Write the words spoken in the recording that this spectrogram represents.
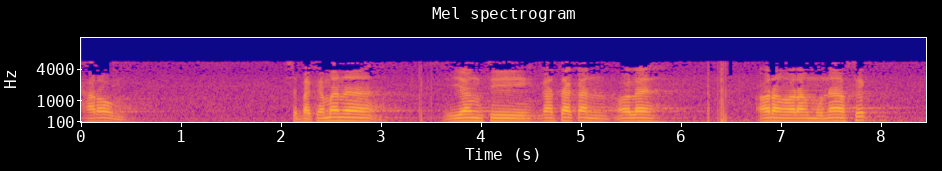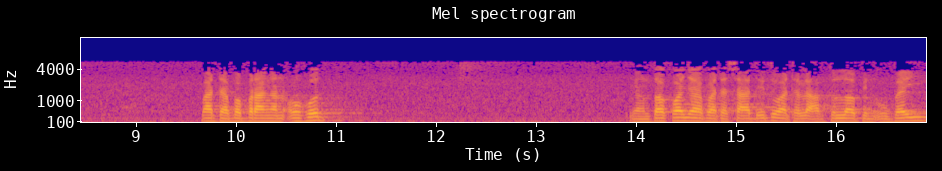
haram. Sebagaimana yang dikatakan oleh orang-orang munafik pada peperangan Uhud yang tokohnya pada saat itu adalah Abdullah bin Ubay.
